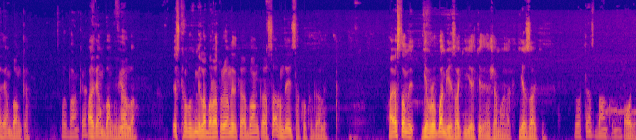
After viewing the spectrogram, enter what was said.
Արիան բանկը, Որ բանկը։ Արիան բանկ վիոլա։ Այս կապուտ մի լաբորատորիաներ կա, բան կա, սա ընդերից է կոկը գալի։ Հայաստանը Եվրոպա եզակի երկիր են ժամանակ, եզակի։ Որտենց բանկ ունի։ Այո։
